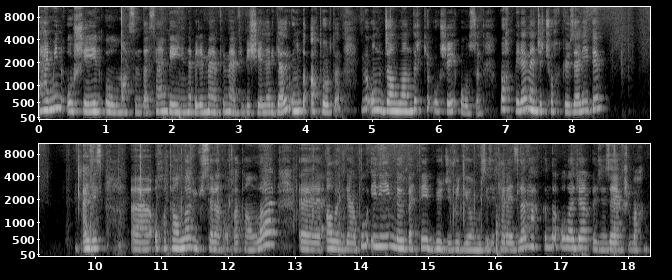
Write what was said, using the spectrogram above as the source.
həmin o şeyin olmasında sənin beyninə belə mənfi-mənfi bir şeylər gəlir, onu da at orada və onu canlandır ki, o şey olsun. Bax belə məncə çox gözəl idi. Əziz ə, ox atanlar, yüksələn ox atanlar, ə, alın qəbul eləyin. Növbəti bürc videomuz isə tərəzilər haqqında olacaq. Özünüzə yaxşı baxın.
